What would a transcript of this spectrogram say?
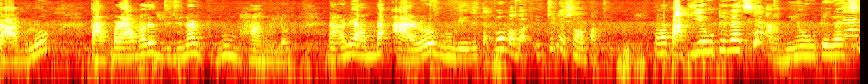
ডাকলো তারপরে আমাদের দুজনার ঘুম ভাঙলো। নাহলে আমরা আরও ঘুমিয়ে যেতাম ও বাবা একটু চলে এসো আমার পাখি। তোমার পাখিও উঠে গেছে আমিও উঠে গেছি।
